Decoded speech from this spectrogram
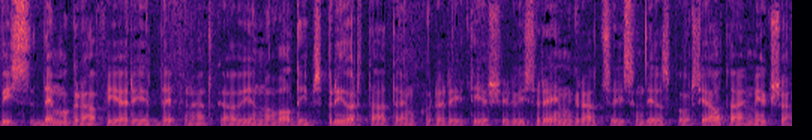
visa demogrāfija arī ir definēta kā viena no valdības prioritātēm, kur arī tieši ir visa reimigrācijas un diasporas jautājumi iekšā.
